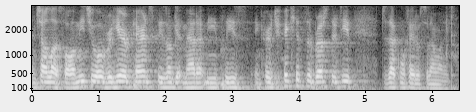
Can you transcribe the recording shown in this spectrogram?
Inshallah. So I'll meet you over here. Parents, please don't get mad at me. Please encourage your kids to brush their teeth. جزاكم خير والسلام عليكم.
